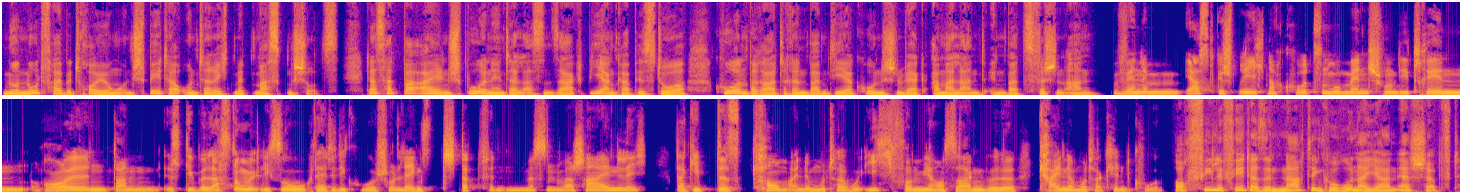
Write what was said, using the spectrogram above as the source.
nur Notfallbetreuung und später Unterricht mit Maskenschutz. Das hat bei allen Spuren hinterlassen, sagt Bianca Pistor, Kurenberaterin beim Diakonischen Werk Ammerland in Bad Zwischenahn. Wenn im Erstgespräch nach kurzem Moment schon die Tränen rollen, dann ist die Belastung wirklich so hoch, da hätte die Kur schon längst stattfinden müssen wahrscheinlich. Da gibt es kaum eine Mutter, wo ich von mir aus sagen würde, keine Mutter-Kind-Kur. Auch viele Väter sind nach den Corona-Jahren erschöpft.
